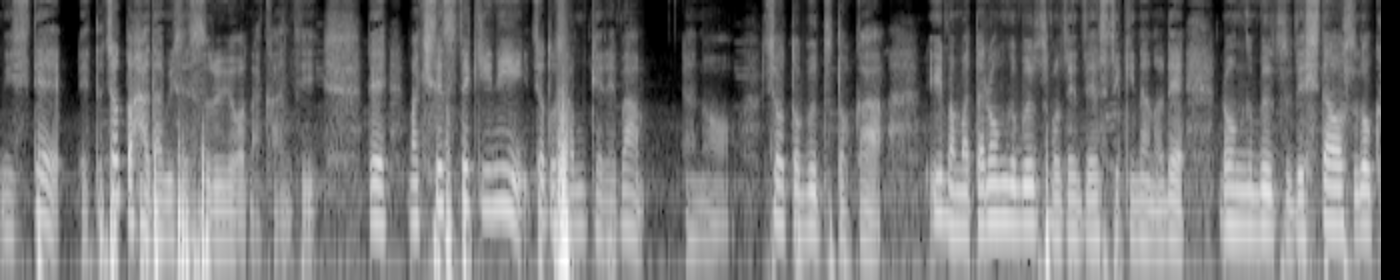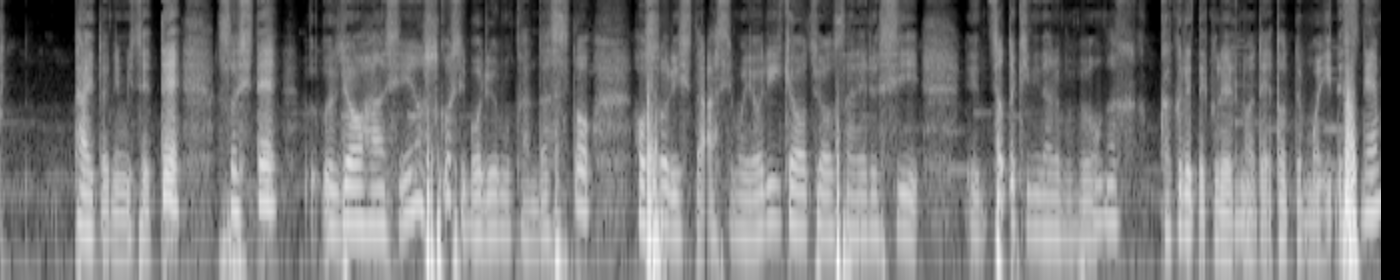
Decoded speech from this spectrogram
にして、えっと、ちょっと肌見せするような感じ。で、まあ、季節的にちょっと寒ければ、あの、ショートブーツとか、今またロングブーツも全然素敵なので、ロングブーツで下をすごくタイトに見せて、そして上半身を少しボリューム感出すと、ほっそりした足もより強調されるし、ちょっと気になる部分が隠れてくれるので、とってもいいですね。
